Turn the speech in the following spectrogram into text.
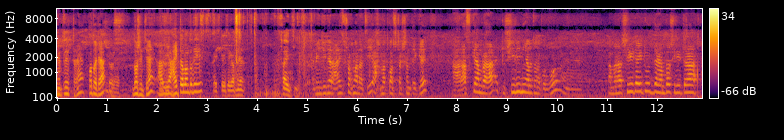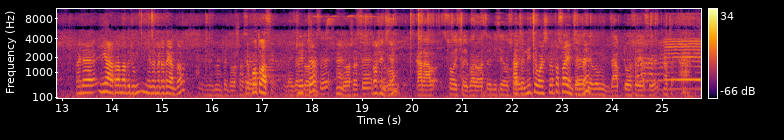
হ্যাঁ? কত এটা? দশ। ইঞ্চি হ্যাঁ? আর এই হাইটটা লন্ত দিই হাইটটা হচ্ছে আপনার ছয় ইঞ্চি আমি ইঞ্জিনিয়ার আনিস রহমান আছি আহমদ কনস্ট্রাকশন থেকে। আর আজকে আমরা একটু সিঁড়ি নিয়ে আলোচনা করব। আমরা সিঁড়িটা একটু দেখান তো সিঁড়িটা তাহলে ইয়াটা আমাদের একটু মেজারমেন্টটা দেখান তো। কত আছে? দশ আছে হ্যাঁ। দশ আছে দশ ইঞ্চি, হ্যাঁ? কারা ছয় ছয় বারো আছে নিচে আচ্ছা নিচে ওয়েস্টটা ছয় ইঞ্চি আছে এবং ছয় আছে। আচ্ছা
